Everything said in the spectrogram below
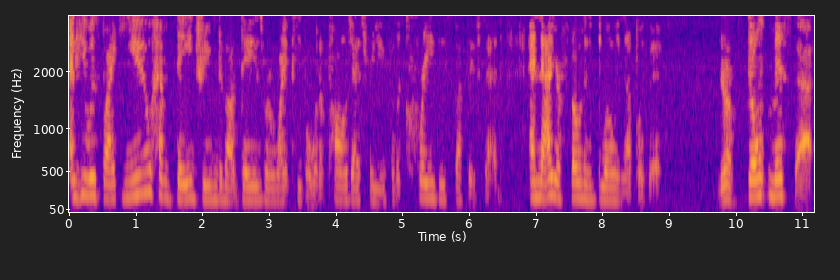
And he was like, "You have daydreamed about days where white people would apologize for you for the crazy stuff they've said. And now your phone is blowing up with it. yeah, Don't miss that."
